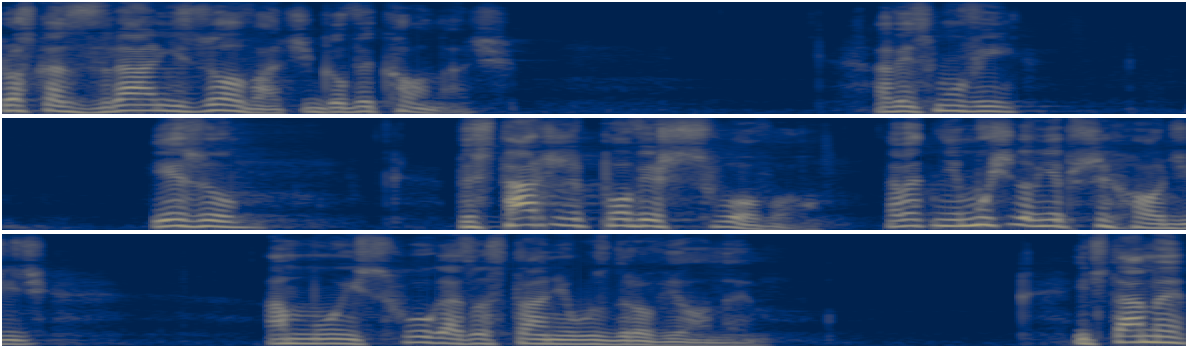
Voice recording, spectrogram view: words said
rozkaz zrealizować i go wykonać. A więc mówi: Jezu, wystarczy, że powiesz słowo. Nawet nie musi do mnie przychodzić, a mój sługa zostanie uzdrowiony. I czytamy,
